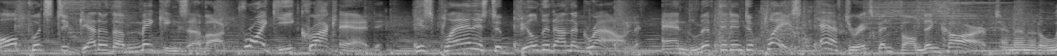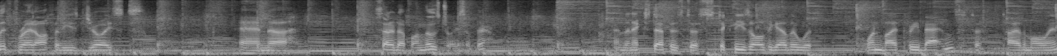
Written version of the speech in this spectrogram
Paul puts together the makings of a crikey crochead. His plan is to build it on the ground and lift it into place after it's been foamed and carved. And then it'll lift right off of these joists and uh, set it up on those joists up there. And the next step is to stick these all together with one by three battens to tie them all in.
